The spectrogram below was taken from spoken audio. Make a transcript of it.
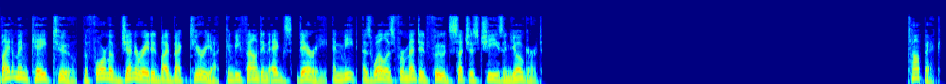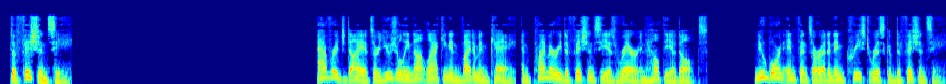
Vitamin K2, the form of generated by bacteria, can be found in eggs, dairy, and meat, as well as fermented foods such as cheese and yogurt. Deficiency Average diets are usually not lacking in vitamin K, and primary deficiency is rare in healthy adults. Newborn infants are at an increased risk of deficiency.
